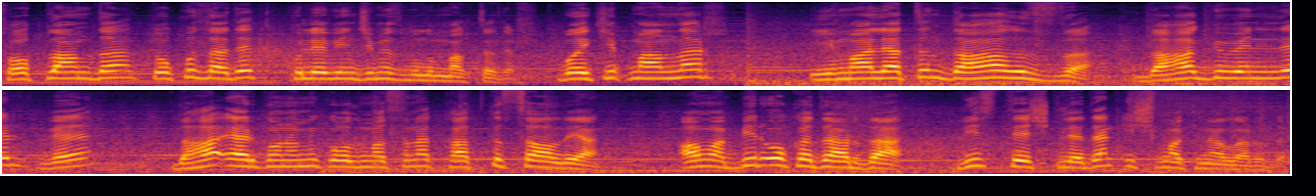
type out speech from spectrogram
toplamda 9 adet kule vincimiz bulunmaktadır. Bu ekipmanlar imalatın daha hızlı, daha güvenilir ve daha ergonomik olmasına katkı sağlayan ama bir o kadar da risk teşkil eden iş makinalarıdır.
